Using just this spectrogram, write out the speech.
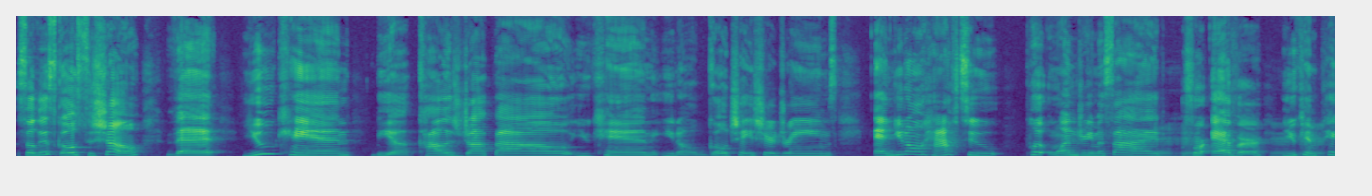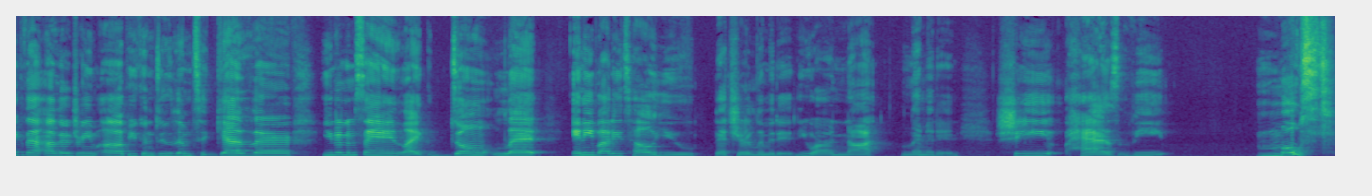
So this goes to show that you can be a college dropout, you can, you know, go chase your dreams, and you don't have to put one dream aside mm-hmm. forever. You can mm-hmm. pick that other dream up, you can do them together. You know what I'm saying? Like don't let anybody tell you that you're limited. You are not limited. She has the most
